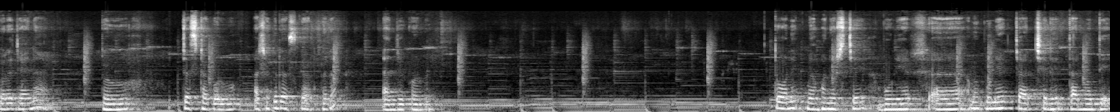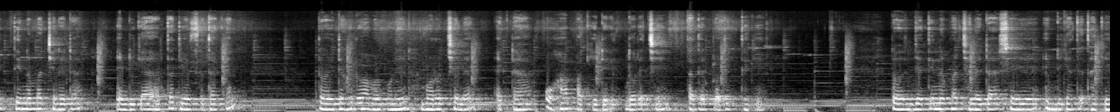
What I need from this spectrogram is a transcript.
করা যায় না। তো চেষ্টা করব। আশা করি আজকে আপনারা এনজয় করবেন। তো অনেক মেহমান আসছে। বোনের আমার বোনের চার ছেলে, তার মধ্যে তিন নম্বর ছেলেটা আমেরিকা অর্থাৎ ইউএসএ থাকেন। তো এটা হলো আমার বোনের বড় ছেলে, একটা ওহা পাখি ধরেছে তাদের প্রজেক্ট থেকে। তো যে তিন নম্বর ছেলেটা, সে আমেরিকাতে থাকে।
